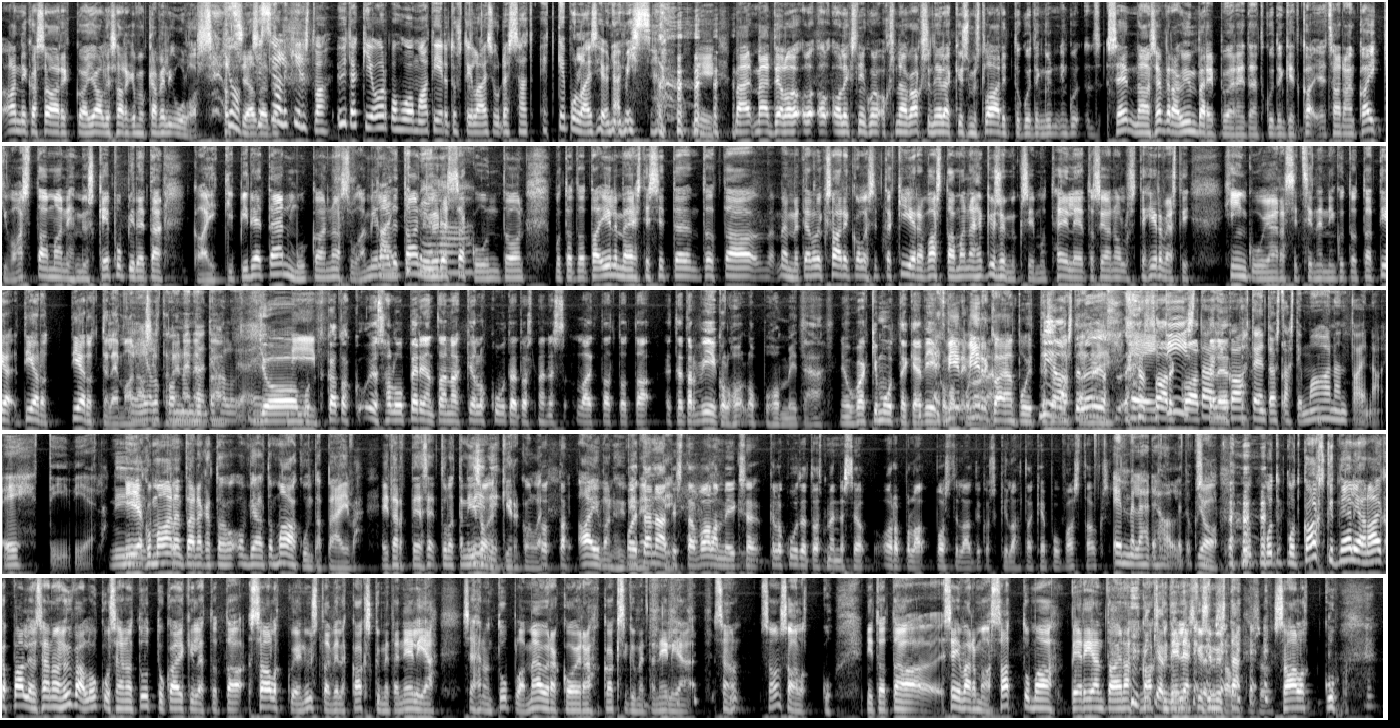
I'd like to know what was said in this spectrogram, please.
Annika Saarikko ja Jalli Sarkimo käveli ulos sieltä. Joo, siis se oli kiinnostavaa. Yhtäkkiä Orpo huomaa tiedotustilaisuudessa, että, että kepulaisia ei enää missään. niin, mä, mä en tiedä, oliko niinku, onko nämä 24 kysymystä laadittu kuitenkin, niinku, sen, nämä on sen verran ympäripyöreitä, että kuitenkin että, että saadaan kaikki vastaamaan, niin myös kepu pidetään, kaikki pidetään mukana, Suomi kaikki laitetaan pelaa. yhdessä kuntoon, mutta tota, ilmeisesti sitten, tota, en tiedä, oliko Saarikolle sitten kiire vastaamaan näihin kysymyksiin, mutta heille ei tosiaan ollut sitten hirveästi hinkuu jäädä sitten sinne niinku, tota, tiedot, tiedottelemaan ei asiasta kommentointihaluja. Ei. Joo, niin. mutta kato, jos haluaa perjantaina kello 16 mennessä laittaa, tota, että ei tarvitse viikonloppuhommia tehdä, niin kuin kaikki muut tekee viikonloppuna. Vir, virka-ajan puitteissa niin, vasta. Jos, Hei, jos tiistaihin 12 asti maanantaina ehtii vielä. Niin, niin ja kun maanantaina kato, on vielä maakuntapäivä, ei tarvitse tulla tänne niin, isolle niin, kirkolle. Totta. Aivan hyvin Voi tänään ehtii. pistää valmiiksi kello 16 mennessä Orpola postilaatikossa kilahtaa kepun vastaukset. Emme lähde hallitukseen. Joo, mutta mut, mut 24 on aika paljon, sehän on hyvä luku, sehän on tuttu kaikille tota, salkkujen ystäville 24 24, sehän on tupla mäyräkoira, 24, se on, se on salkku. Niin tota, se ei varmaan sattumaa perjantaina, 24 kysymystä, salkku.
